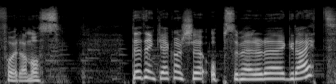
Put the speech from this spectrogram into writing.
foran oss. Det tenker jeg kanskje oppsummerer det greit.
